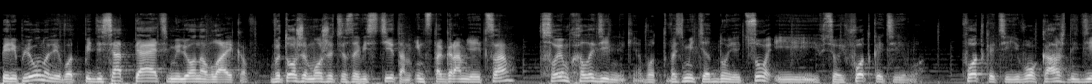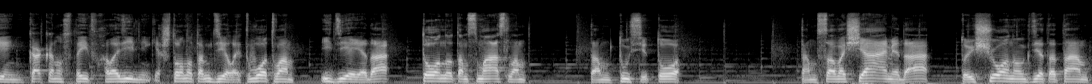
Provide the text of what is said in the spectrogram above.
переплюнули, вот 55 миллионов лайков. Вы тоже можете завести там инстаграм яйца в своем холодильнике. Вот возьмите одно яйцо и все, и фоткайте его. Фоткайте его каждый день, как оно стоит в холодильнике, что оно там делает. Вот вам идея, да? То оно там с маслом, там тусит, то там с овощами, да, то еще оно где-то там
